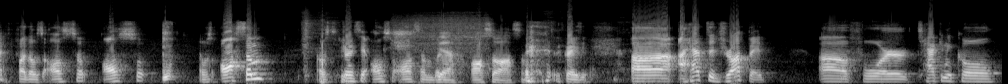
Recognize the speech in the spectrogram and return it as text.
I thought that was also also that was awesome. I was trying to say also awesome, but yeah, also awesome. it's crazy. Uh, I had to drop it uh, for technical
